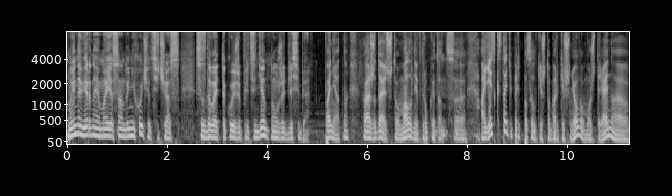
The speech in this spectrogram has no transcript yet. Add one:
Ну и, наверное, Майя Санду не хочет сейчас создавать такой же прецедент, но уже для себя. Понятно. Ожидает, что мало ли вдруг этот... Э, а есть, кстати, предпосылки, что мэр Кишинева может реально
